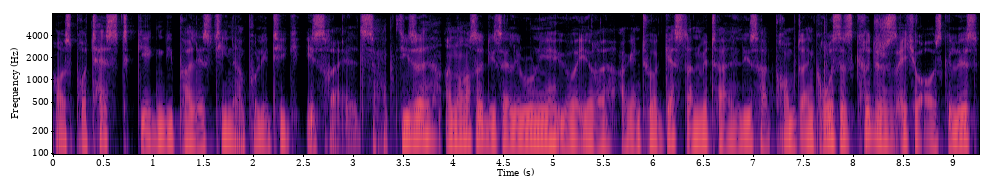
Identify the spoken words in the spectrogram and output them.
aus Protest gegen die Palästina-Politik Israels. Diese Annonce, die Sally Rooney über ihre Agentur gestern mitteilen ließ, hat prompt ein großes kritisches Echo ausgelöst.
